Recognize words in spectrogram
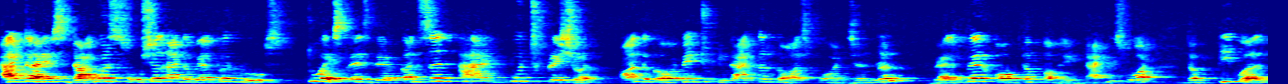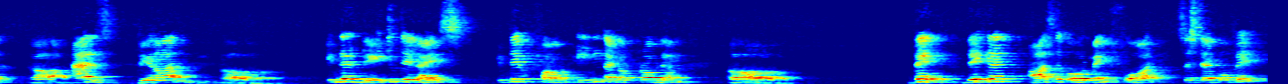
At times, diverse social and welfare groups to express their concern and put pressure on the government to enact the laws for general welfare of the public. That means what? The people uh, as they are uh, in their day-to-day -day lives, if they found any kind of problem, uh, then they can ask the government for such type of a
